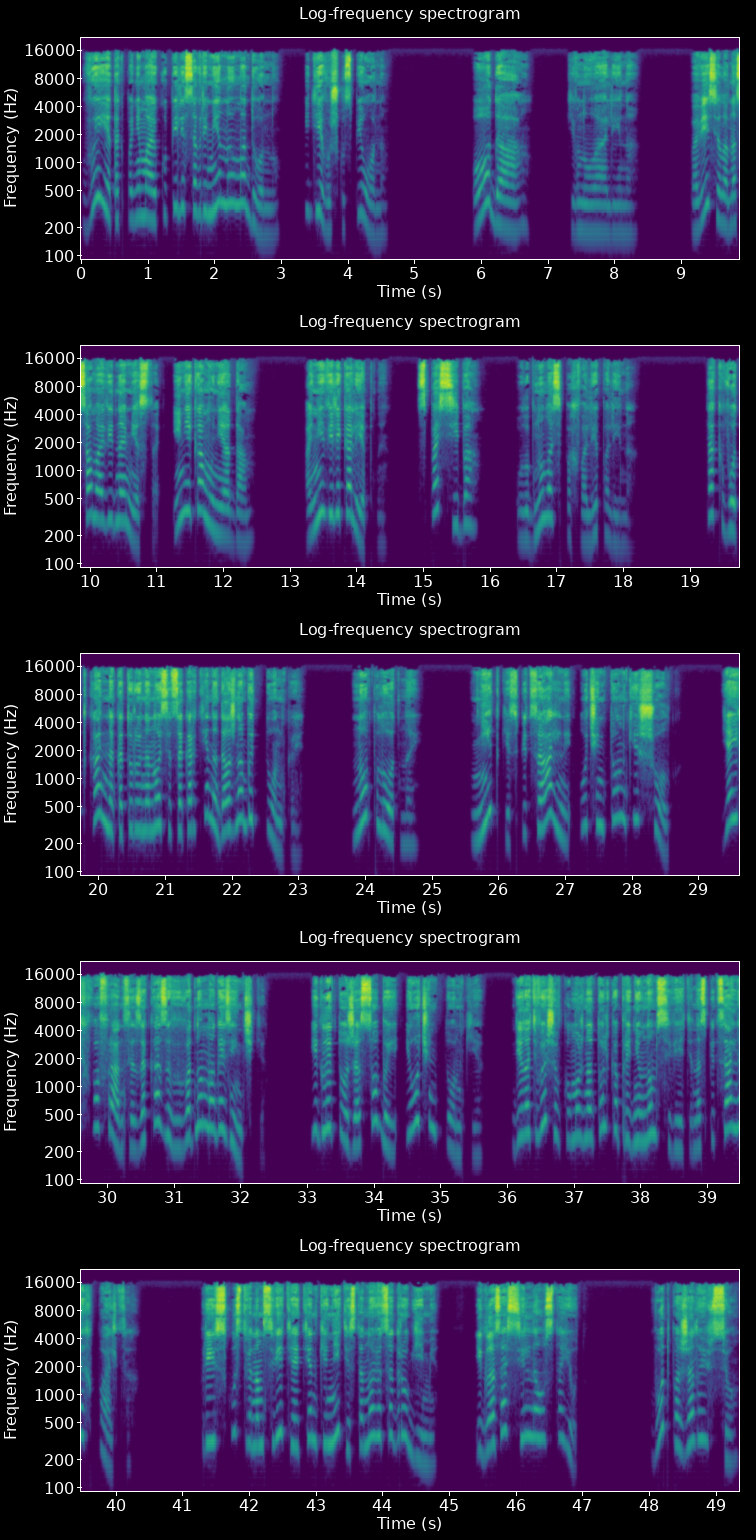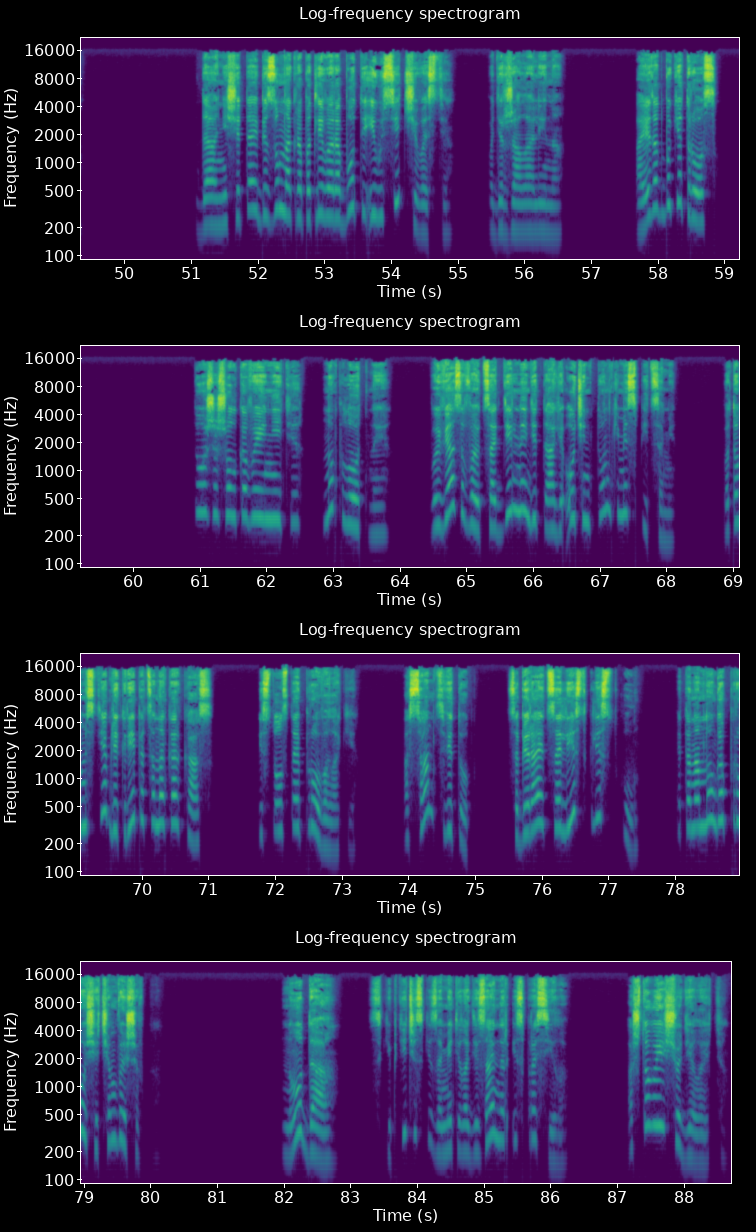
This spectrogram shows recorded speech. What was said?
Вы, я так понимаю, купили современную Мадонну и девушку с пионом. О, да, кивнула Алина. Повесила на самое видное место и никому не отдам. Они великолепны. Спасибо, улыбнулась по хвале Полина. Так вот, ткань, на которую наносится картина, должна быть тонкой, но плотной. Нитки специальный, очень тонкий шелк. Я их во Франции заказываю в одном магазинчике. Иглы тоже особые и очень тонкие. Делать вышивку можно только при дневном свете, на специальных пальцах. При искусственном свете оттенки нити становятся другими, и глаза сильно устают. Вот, пожалуй, и все. Да, не считая безумно кропотливой работы и усидчивости, поддержала Алина. А этот букет роз? Тоже шелковые нити, но плотные. Вывязываются отдельные детали очень тонкими спицами. Потом стебли крепятся на каркас, из толстой проволоки. А сам цветок собирается лист к листку. Это намного проще, чем вышивка. Ну да, скептически заметила дизайнер и спросила. А что вы еще делаете?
